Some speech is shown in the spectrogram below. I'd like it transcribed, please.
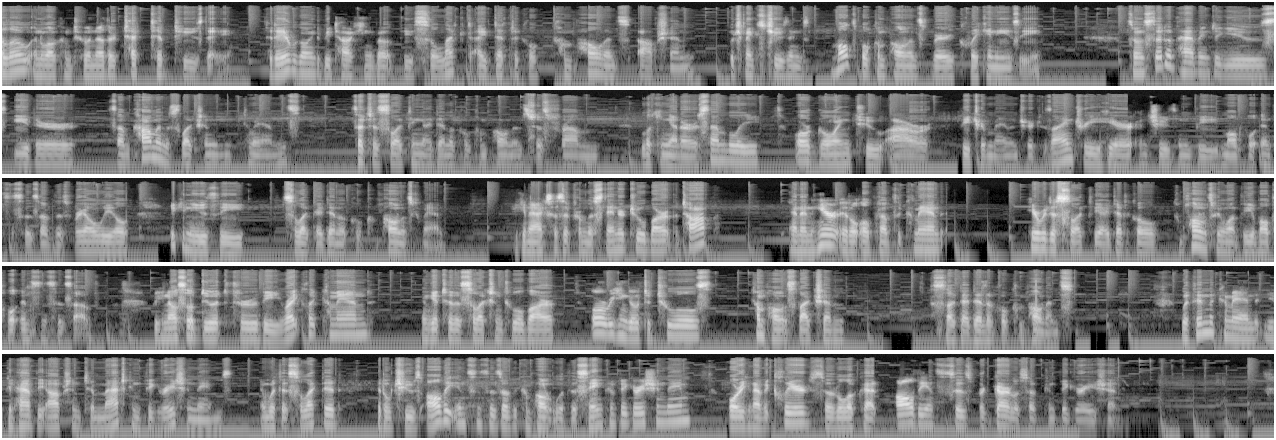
Hello and welcome to another Tech Tip Tuesday. Today we're going to be talking about the Select Identical Components option, which makes choosing multiple components very quick and easy. So instead of having to use either some common selection commands, such as selecting identical components just from looking at our assembly, or going to our feature manager design tree here and choosing the multiple instances of this rail wheel, we can use the select identical components command. You can access it from the standard toolbar at the top, and in here it'll open up the command. Here we just select the identical components we want the multiple instances of. We can also do it through the right-click command and get to the selection toolbar, or we can go to Tools, Component Selection, select Identical Components. Within the command, you can have the option to match configuration names, and with it selected, it'll choose all the instances of the component with the same configuration name, or you can have it cleared so it'll look at all the instances regardless of configuration.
